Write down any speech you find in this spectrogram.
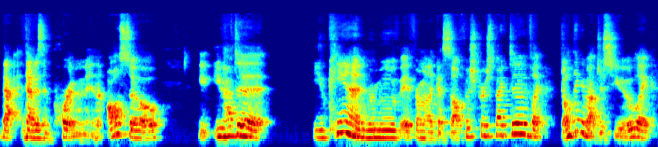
that that is important and also you, you have to you can remove it from like a selfish perspective like don't think about just you like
